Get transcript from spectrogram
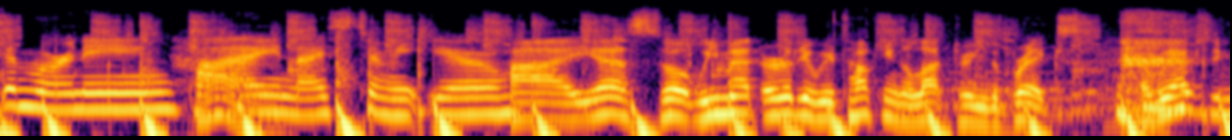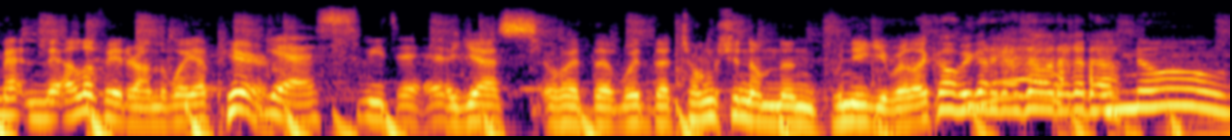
Good morning. Hi. Hi. Nice to meet you. Hi, yes. So we met earlier. We were talking a lot during the breaks. Uh, we actually met in the elevator on the way up here. Yes, we did. Uh, Yes, with the with the 정신없는 분위기. We're like, oh, we gotta go, gotta go. No.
